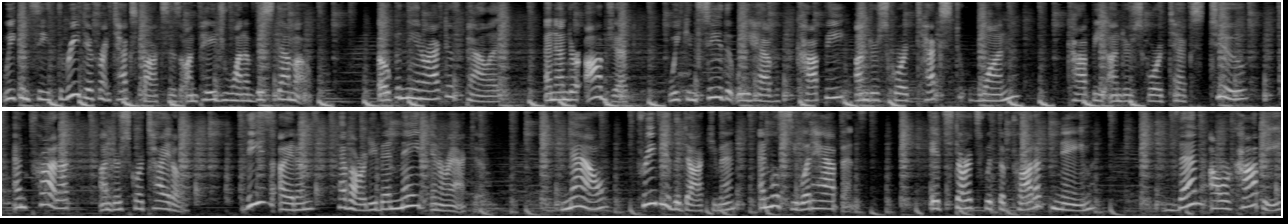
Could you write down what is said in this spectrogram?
we can see three different text boxes on page one of this demo. Open the interactive palette, and under Object, we can see that we have copy underscore text 1, copy underscore text 2, and product underscore title. These items have already been made interactive. Now, preview the document and we'll see what happens. It starts with the product name, then our copy,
